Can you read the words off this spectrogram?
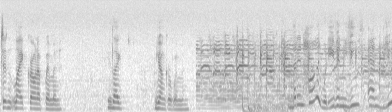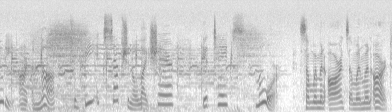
didn't like grown up women, he liked younger women. But in Hollywood, even youth and beauty aren't enough. To be exceptional like Cher, it takes more. Some women are and some women aren't.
